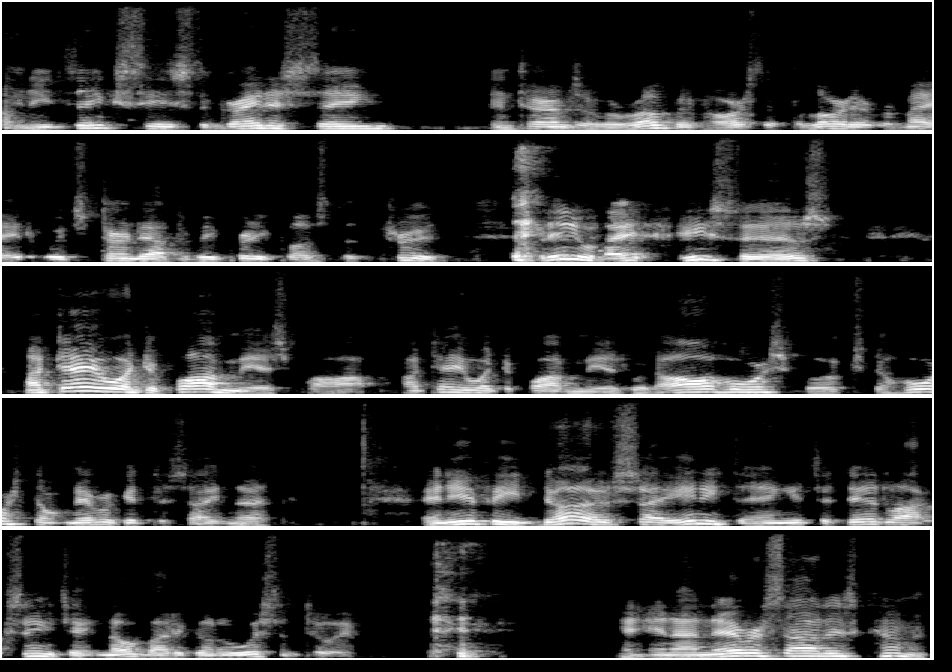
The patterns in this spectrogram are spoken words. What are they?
And he thinks he's the greatest thing in terms of a roping horse that the Lord ever made, which turned out to be pretty close to the truth. But anyway, he says, I'll tell you what the problem is, Pop. I'll tell you what the problem is. With all horse books, the horse don't never get to say nothing. And if he does say anything, it's a deadlock cinch. Ain't nobody going to listen to him. And, and I never saw this coming.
